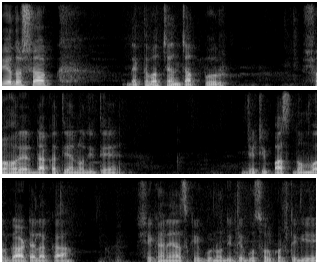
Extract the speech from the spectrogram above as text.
প্রিয় দর্শক, দেখতে পাচ্ছেন চাঁদপুর শহরের ডাকাতিয়া নদীতে, যেটি পাঁচ নম্বর ঘাট এলাকা, সেখানে আজকে নদীতে গোসল করতে গিয়ে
